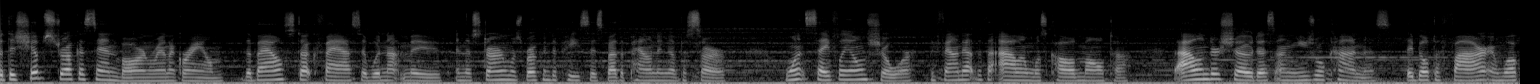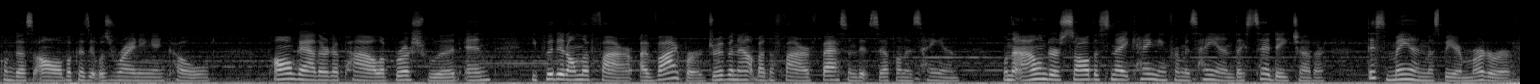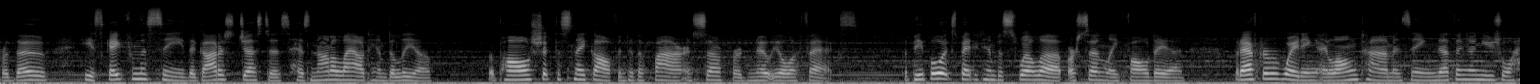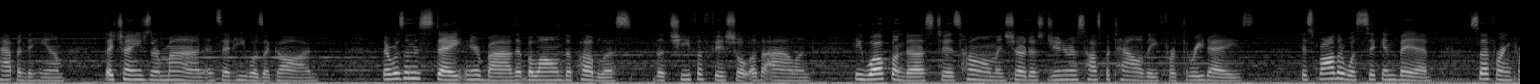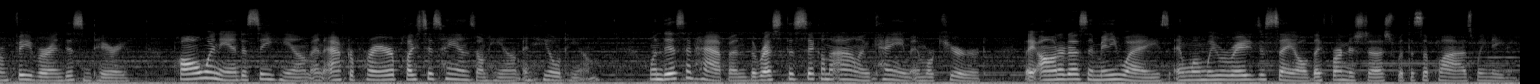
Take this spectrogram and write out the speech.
But the ship struck a sandbar and ran aground. The bow stuck fast and would not move, and the stern was broken to pieces by the pounding of the surf. Once safely on shore, we found out that the island was called Malta. The islanders showed us unusual kindness. They built a fire and welcomed us all because it was raining and cold. Paul gathered a pile of brushwood and he put it on the fire. A viper, driven out by the fire, fastened itself on his hand. When the islanders saw the snake hanging from his hand, they said to each other, This man must be a murderer, for though he escaped from the sea, the goddess Justice has not allowed him to live. But Paul shook the snake off into the fire and suffered no ill effects. The people expected him to swell up or suddenly fall dead, but after waiting a long time and seeing nothing unusual happen to him, they changed their mind and said he was a god. There was an estate nearby that belonged to Publius, the chief official of the island. He welcomed us to his home and showed us generous hospitality for three days. His father was sick in bed, suffering from fever and dysentery. Paul went in to see him and after prayer placed his hands on him and healed him. When this had happened, the rest of the sick on the island came and were cured. They honored us in many ways, and when we were ready to sail, they furnished us with the supplies we needed.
